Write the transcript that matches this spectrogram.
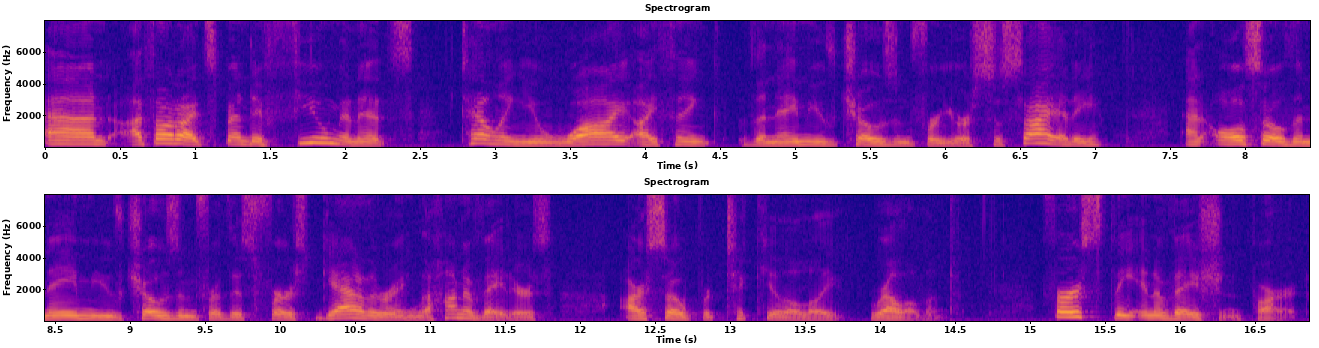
And I thought I'd spend a few minutes telling you why I think the name you've chosen for your society and also the name you've chosen for this first gathering, the Hunnovators, are so particularly relevant. First, the innovation part.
